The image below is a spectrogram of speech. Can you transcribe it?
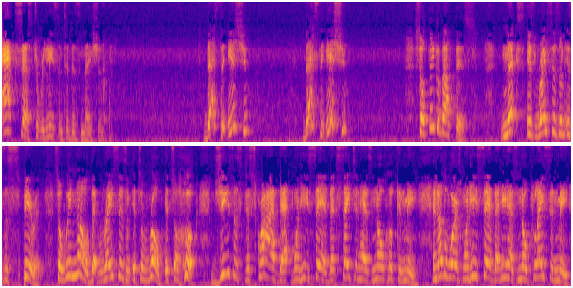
access to release into this nation. That's the issue. That's the issue. So think about this. Next is racism is a spirit. So we know that racism, it's a rope, it's a hook. Jesus described that when he said that Satan has no hook in me. In other words, when he said that he has no place in me,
